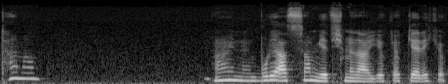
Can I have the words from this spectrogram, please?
Tamam. Aynen buraya atsam yetişmez abi yok yok gerek yok.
